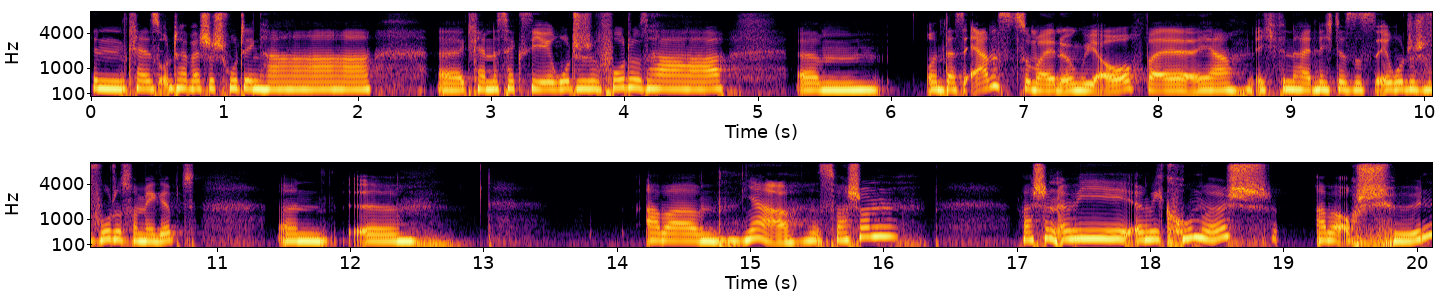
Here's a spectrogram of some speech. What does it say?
Ein kleines Unterwäsche-Shooting, ha, ha, ha, Äh, kleine sexy erotische Fotos, ha, ha. Ähm, und das ernst zu meinen irgendwie auch, weil, ja, ich finde halt nicht, dass es erotische Fotos von mir gibt. Und, äh, aber ja, es war schon, war schon irgendwie, irgendwie komisch, aber auch schön.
